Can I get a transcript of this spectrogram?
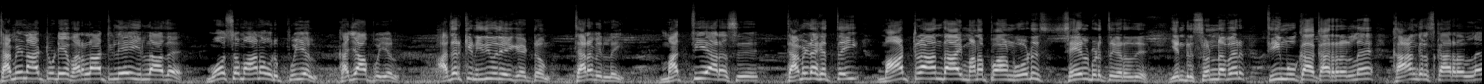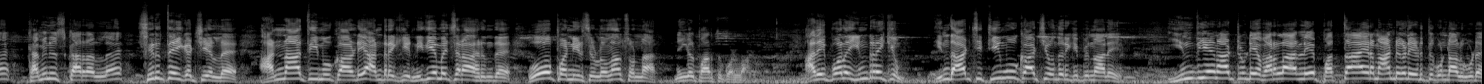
தமிழ்நாட்டுடைய வரலாற்றிலே இல்லாத மோசமான ஒரு புயல் கஜா புயல். அதற்கு நிதி கேட்டோம். தரவில்லை. மத்திய அரசு தமிழகத்தை மாற்றாந்தாய் மனப்பாங்கோடு செயல்படுத்துகிறது என்று சொன்னவர் திமுக காரர் அல்ல காங்கிரஸ்காரர் அல்ல கம்யூனிஸ்ட்காரர் அல்ல சிறுத்தை கட்சி அல்ல அண்ணா திமுகவுடைய அன்றைக்கு நிதியமைச்சராக இருந்த ஓ பன்னீர்செல்வம் தான் சொன்னார். நீங்கள் பார்த்துக்கொள்ளலாம் அதே போல இன்றைக்கும் இந்த ஆட்சி திமுக ஆட்சி வந்ததற்கு பின்னாலே இந்திய நாட்டுடைய வரலாறிலே பத்தாயிரம் ஆண்டுகளை எடுத்துக்கொண்டால் கூட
